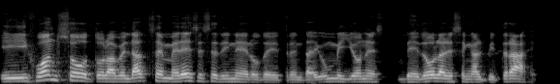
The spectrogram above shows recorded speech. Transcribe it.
Y Juan Soto, la verdad, se merece ese dinero de 31 millones de dólares en arbitraje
